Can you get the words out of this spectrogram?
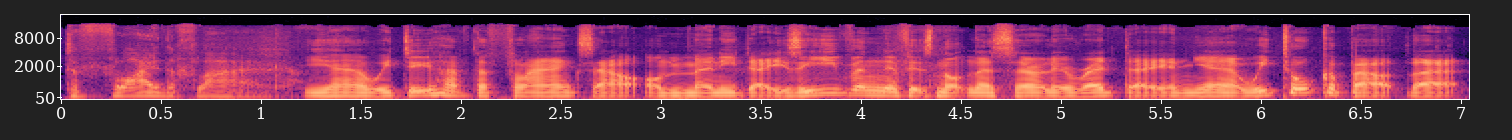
to fly the flag. Yeah, we do have the flags out on many days, even if it's not necessarily a red day. And yeah, we talk about that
